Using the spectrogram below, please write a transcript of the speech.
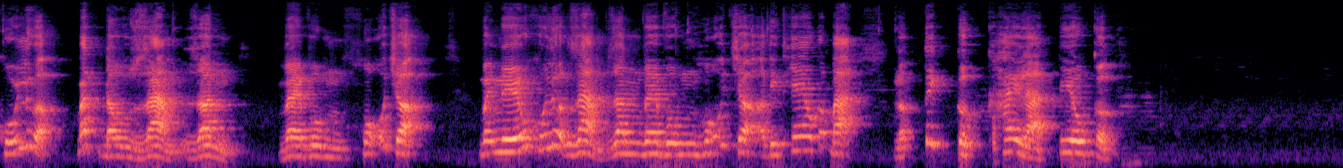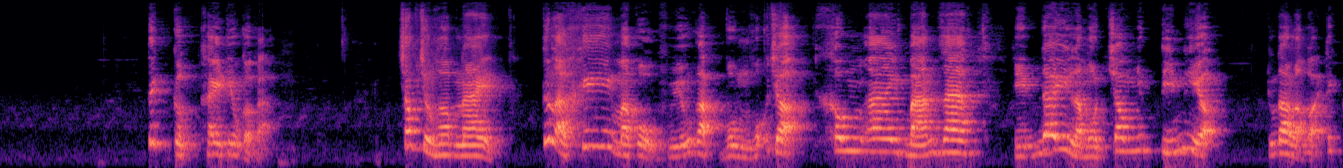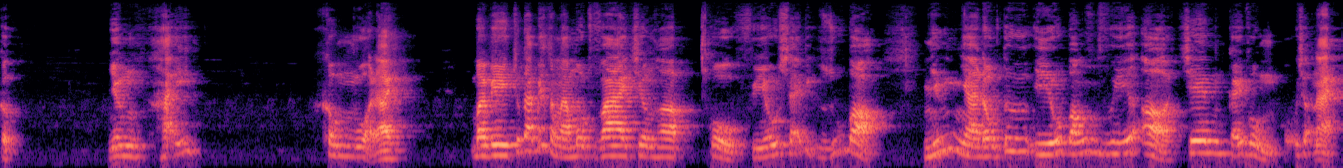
khối lượng bắt đầu giảm dần về vùng hỗ trợ. Vậy nếu khối lượng giảm dần về vùng hỗ trợ thì theo các bạn, nó tích cực hay là tiêu cực? Tích cực hay tiêu cực ạ? Trong trường hợp này, tức là khi mà cổ phiếu gặp vùng hỗ trợ, không ai bán ra thì đây là một trong những tín hiệu chúng ta là gọi tích cực. Nhưng hãy không mua ở đây. Bởi vì chúng ta biết rằng là một vài trường hợp cổ phiếu sẽ bị rũ bỏ. Những nhà đầu tư yếu bóng vía ở trên cái vùng hỗ trợ này.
